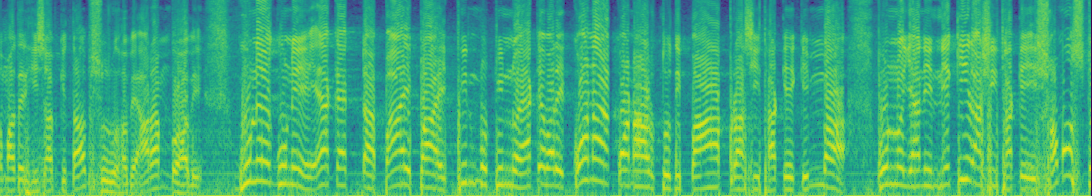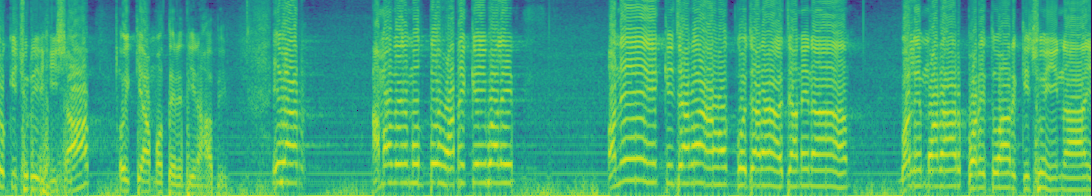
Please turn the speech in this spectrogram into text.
তোমাদের হিসাব কিতাব শুরু হবে, আরম্ভ হবে। গুনে গুনে এক একটা, পায় পায় পিন্ন পিন্ন একেবারে কণা কণার যদি পাপ রাশি থাকে কিংবা পূর্ণ জানি নেকি রাশি থাকে, এই সমস্ত কিছুর হিসাব ওই কেয়ামতের দিন হবে। এবার আমাদের মধ্যে অনেকেই বলে, অনেক যারা অজ্ঞ যারা জানে না, বলে মরার পরে তো আর কিছুই নাই,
